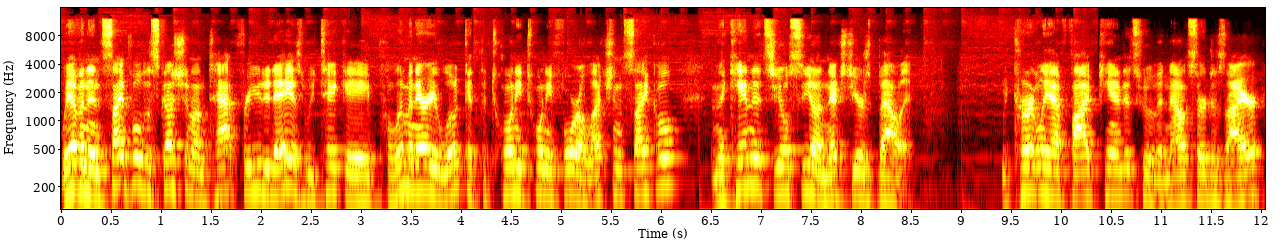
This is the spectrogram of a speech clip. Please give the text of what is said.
We have an insightful discussion on tap for you today as we take a preliminary look at the 2024 election cycle and the candidates you'll see on next year's ballot. We currently have five candidates who have announced their desire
